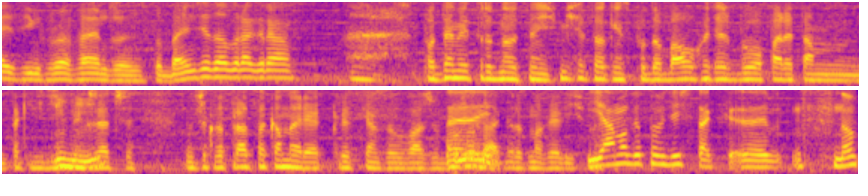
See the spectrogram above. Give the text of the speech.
Rising Revengeance to będzie dobra gra? Pode mnie trudno ocenić. Mi się całkiem spodobało, chociaż było parę tam takich dziwnych Mhm. rzeczy. Na przykład praca kamery, jak Krystian zauważył, bo Ej, tak, rozmawialiśmy. Ja mogę powiedzieć tak, e, no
